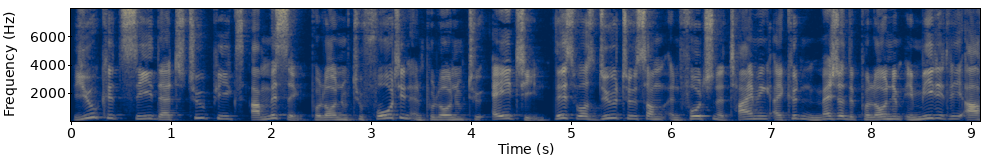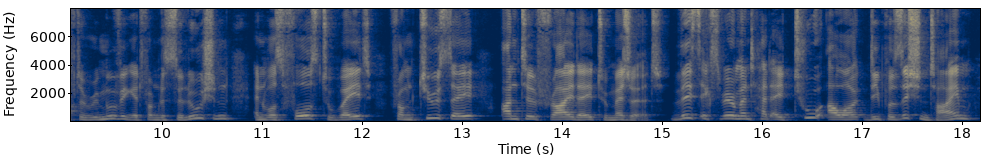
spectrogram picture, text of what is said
you could see that two peaks are missing, polonium-214 and polonium-218. This was due to some unfortunate timing. I couldn't measure the polonium immediately after removing it from the solution and was forced to wait from Tuesday until Friday to measure it. This experiment had a two hour deposition time,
